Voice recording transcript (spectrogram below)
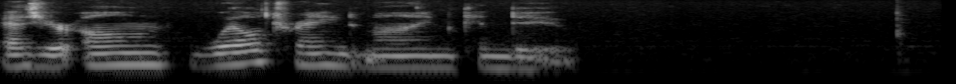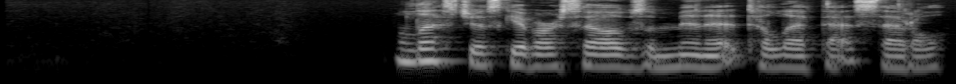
as your own well trained mind can do. Let's just give ourselves a minute to let that settle.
